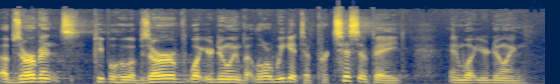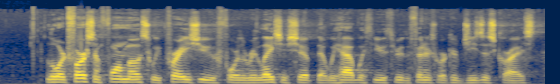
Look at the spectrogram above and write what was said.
observant people who observe what you're doing, but Lord, we get to participate in what you're doing. Lord, first and foremost, we praise you for the relationship that we have with you through the finished work of Jesus Christ.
